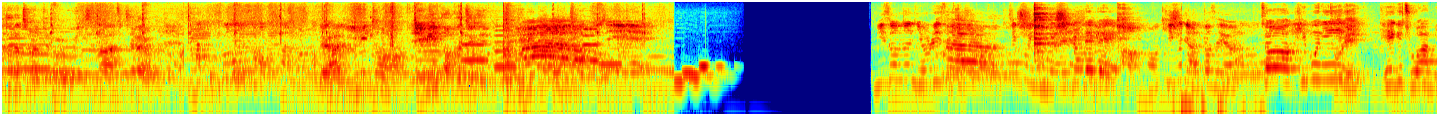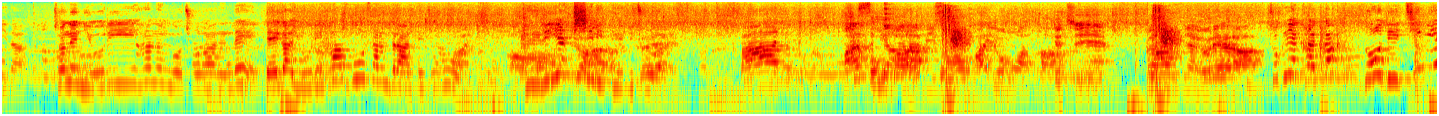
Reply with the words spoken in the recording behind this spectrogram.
팀원들은 저렇게 놀고 있지만 제가 옆에서 내가 한 2m 2m 그치 그치 2m 미소는 요리사 찍고 있는데 네네. 어, 기분이 어떠세요? 저 기분이 되게 좋아합니다. 저는 요리하는 거 좋아하는데 내가 요리하고 사람들한테 주고 그 리액션이 되게 좋아요. 맛. 말 너무 많아 미소 말이 너무 많다. 그치. 그럼 그냥 요리해라. 저 그냥 갈까? 너 내 팀이야,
